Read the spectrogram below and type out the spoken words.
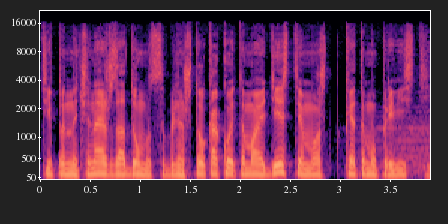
типа, начинаешь задуматься, блин, что какое-то мое действие может к этому привести.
